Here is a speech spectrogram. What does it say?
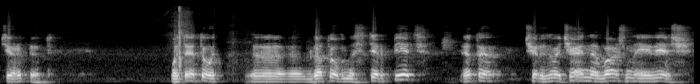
терпят. Вот эта вот э, готовность терпеть, это чрезвычайно важная вещь.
